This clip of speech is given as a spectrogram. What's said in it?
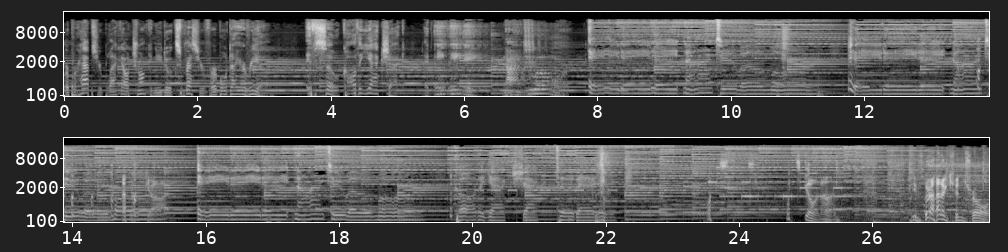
Or perhaps you're blackout drunk and need to express your verbal diarrhea? If so, call the Yak Shack at 888-920-MORE. 888-920-MORE. 888-920-MORE. Oh, God. 888-920-MORE. Call the Yak Shack today. What's, what's going on? People are out of control.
